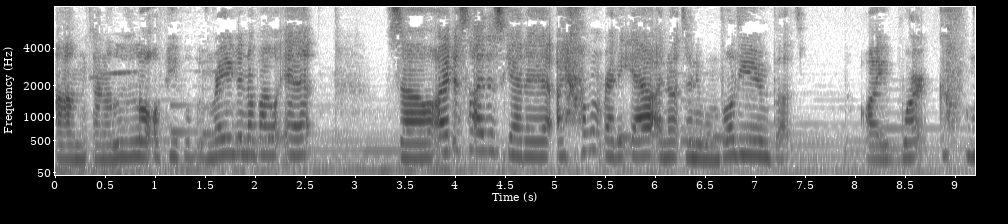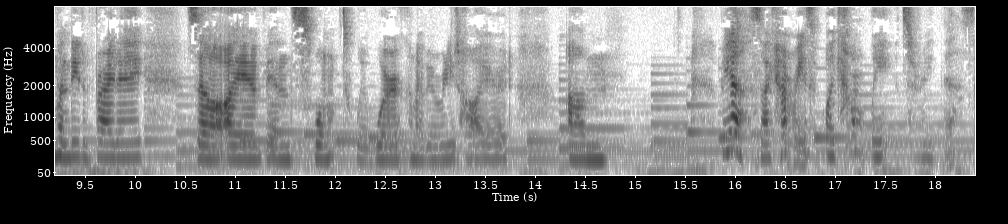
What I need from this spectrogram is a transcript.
um, and a lot of people have been raving about it. So I decided to get it. I haven't read it yet. I know it's only one volume but I work Monday to Friday so I have been swamped with work and I've been really tired. Um, but yeah, so I can't read. I can't wait to read this.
